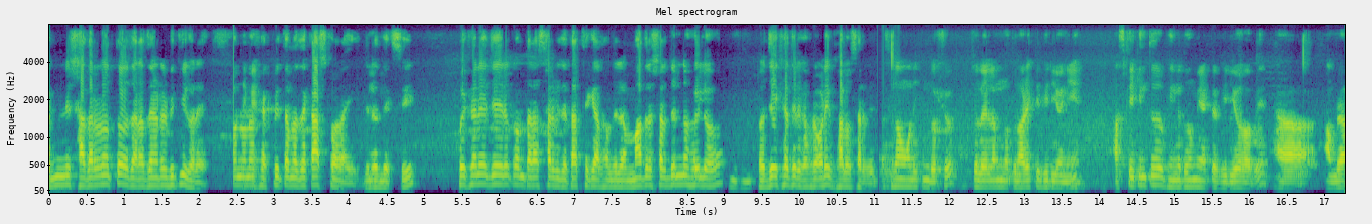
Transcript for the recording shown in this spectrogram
এমনি সাধারণত যারা জেনারেটর বিক্রি করে অন্যান্য Okay. ফ্যাক্টরিতে আমরা যে কাজ করাই যেটা দেখছি ওইখানে যে এরকম তারা সার্ভিস দেয় তার থেকে আলহামদুলিল্লাহ মাদ্রাসার জন্য হইল। তো যে ক্ষেত্রে আপনারা অনেক ভালো সার্ভিস আসসালামু আলাইকুম দর্শক চলে এলাম নতুন আরেকটি ভিডিও নিয়ে। আজকে কিন্তু ভিন্নধর্মী একটা ভিডিও হবে। আহ, আমরা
